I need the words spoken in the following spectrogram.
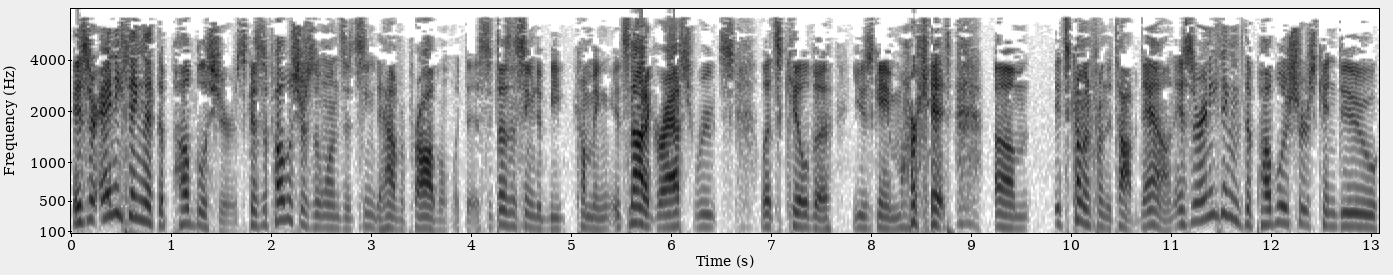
Is there anything that the publishers, because the publishers are the ones that seem to have a problem with this? It doesn't seem to be coming. It's not a grassroots. Let's kill the used game market. Um, it's coming from the top down. Is there anything that the publishers can do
